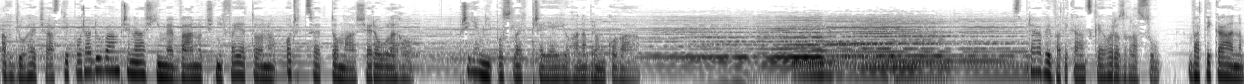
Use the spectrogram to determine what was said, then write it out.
A v druhé části pořadu vám přinášíme vánoční fejeton otce Tomáše Rouleho. Příjemný poslech přeje Johana Bronková. Zprávy vatikánského rozhlasu. Vatikán.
